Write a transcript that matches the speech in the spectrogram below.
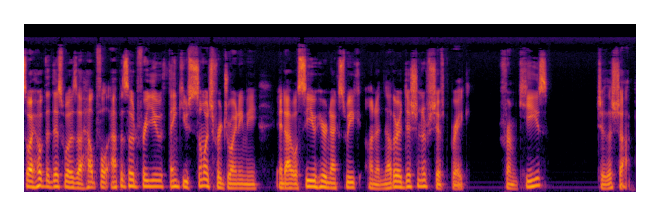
So I hope that this was a helpful episode for you. Thank you so much for joining me, and I will see you here next week on another edition of Shift Break from Keys to the Shop.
